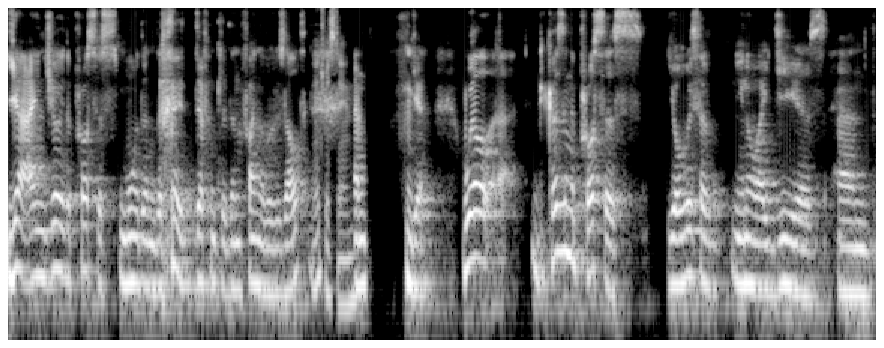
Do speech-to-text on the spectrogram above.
Yeah, I enjoy the process more than the definitely than final result. Interesting. And yeah, well, uh, because in the process you always have you know ideas and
